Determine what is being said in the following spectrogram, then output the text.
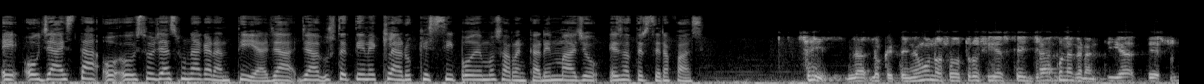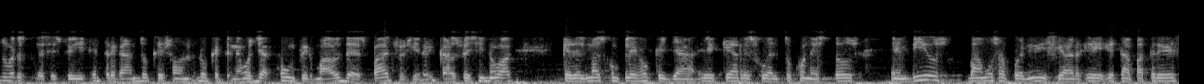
Eh, ¿O ya está, o, eso ya es una garantía? ¿Ya, ¿Ya usted tiene claro que sí podemos arrancar en mayo esa tercera fase? Sí, lo que tenemos nosotros sí es que ya con la garantía de estos números que les estoy entregando, que son lo que tenemos ya confirmados de despachos, y en el caso de Sinovac, que es el más complejo que ya eh, queda resuelto con estos envíos, vamos a poder iniciar eh, etapa 3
